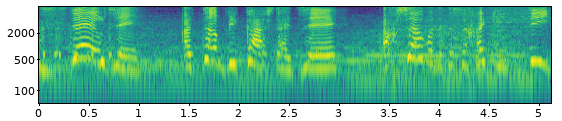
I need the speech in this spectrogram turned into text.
זהו זה! אתה ביקשת את זה, עכשיו אתה תשחק איתי!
